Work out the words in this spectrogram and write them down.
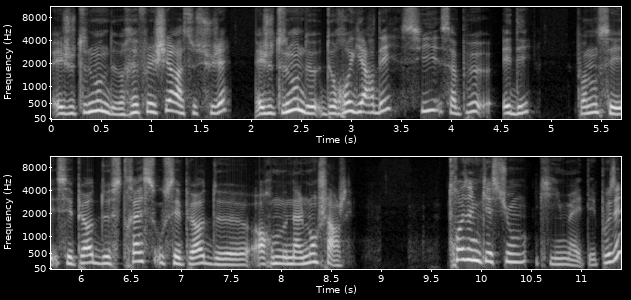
et je te demande de réfléchir à ce sujet et je te demande de, regarder si ça peut aider pendant ces, périodes de stress ou ces périodes hormonalement chargées. Troisième question qui m'a été posée,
